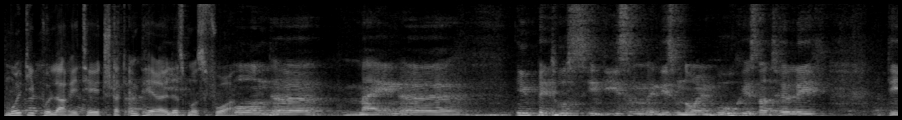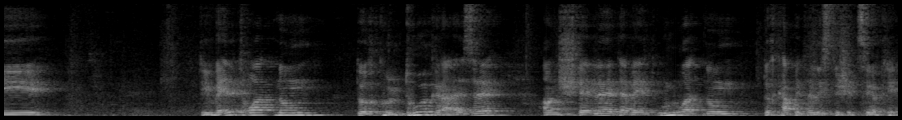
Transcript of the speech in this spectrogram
Multipolarität statt Imperialismus vor. Und äh, mein äh, Impetus in diesem, in diesem neuen Buch ist natürlich die, die Weltordnung durch Kulturkreise anstelle der Weltunordnung durch kapitalistische Zirkel.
